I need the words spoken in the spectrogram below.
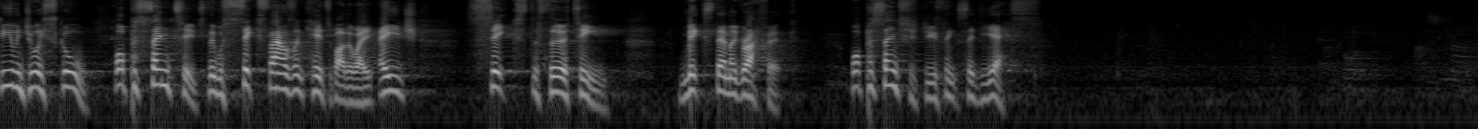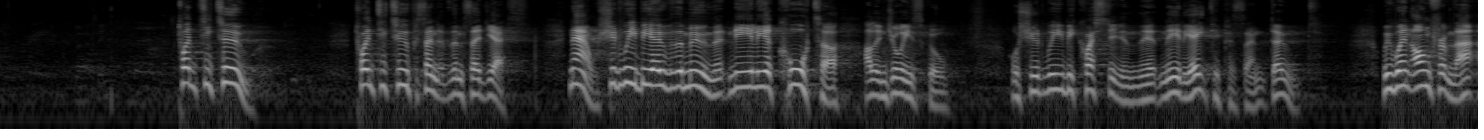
do you enjoy school? What percentage? There were 6,000 kids, by the way, age 6 to 13, mixed demographic. What percentage do you think said yes? 22. 22% of them said yes. Now, should we be over the moon that nearly a quarter are enjoying school? Or should we be questioning that nearly 80% don't? We went on from that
